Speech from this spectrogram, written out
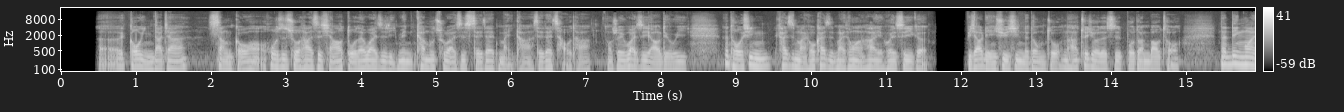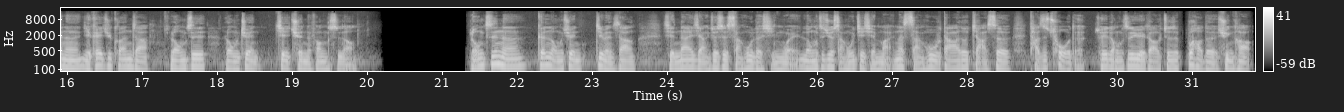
呃勾引大家上钩哦，或是说他是想要躲在外资里面，看不出来是谁在买它，谁在炒它哦，所以外资也要留意。那投信开始买或开始卖，通常它也会是一个比较连续性的动作，那它追求的是波段报酬。那另外呢，也可以去观察融资、融券、借券的方式哦。融资呢，跟融券基本上简单来讲就是散户的行为。融资就散户借钱买，那散户大家都假设它是错的，所以融资越高就是不好的讯号。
